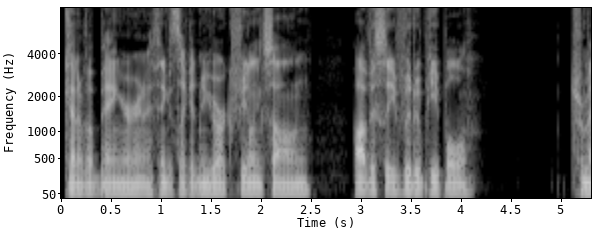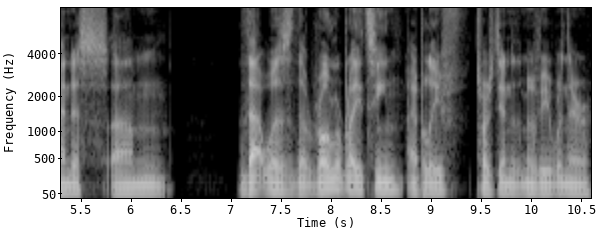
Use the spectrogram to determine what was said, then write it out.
kind of a banger, and I think it's like a New York feeling song. Obviously, Voodoo People, tremendous. Um, that was the rollerblade scene, I believe, towards the end of the movie when they're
